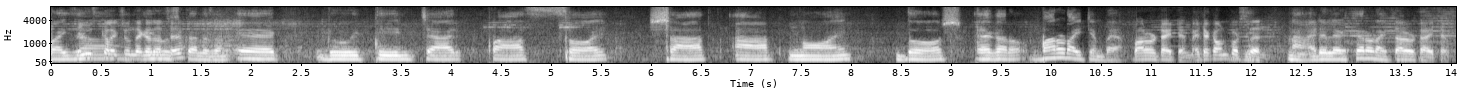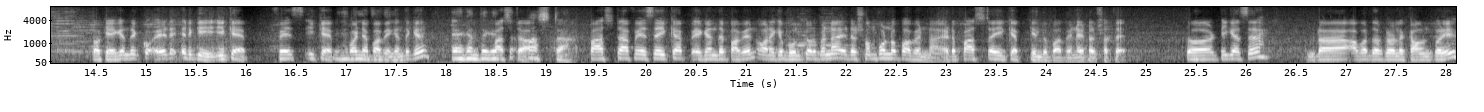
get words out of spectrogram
ভাইজান Huge collection দেখা যাচ্ছে। huge collection। এক দুই তিন চার পাঁচ ছয় সাত আট নয় দশ এগারো বারোটা আইটেম ভাইয়া। বারোটা আইটেম এটা কাউন্ট করছেন? না এটা তেরোটা তেরোটা আইটেম ওকে এখান থেকে এটা- এটা কি? E cap face E cap কয়টা পাবে এখান থেকে? এখান থেকে পাঁচটা। পাঁচটা। পাঁচটা ফেস ই ক্যাপ এখান থেকে পাবেন। অনেকে ভুল করবেন না এটা সম্পূর্ণ পাবেন না। এটা পাঁচটা ই ক্যাপ কিন্তু পাবেন এটার সাথে। তো ঠিক আছে আমরা আবার দরকার হলে কাউন্ট করি।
